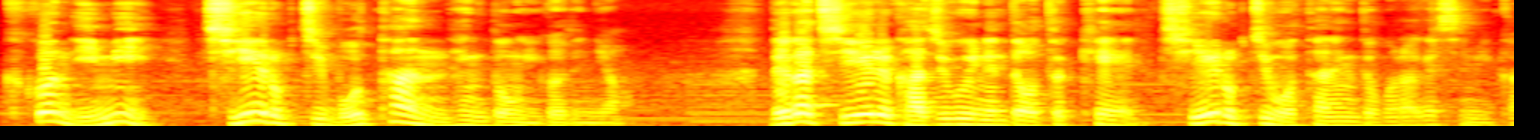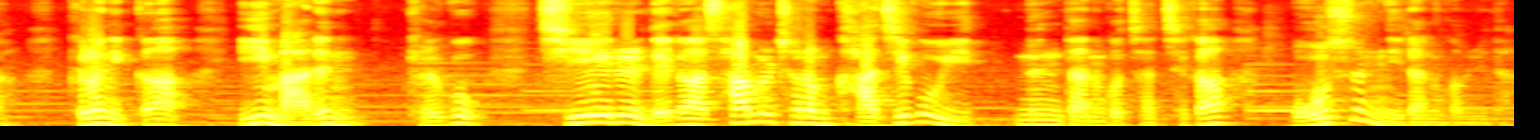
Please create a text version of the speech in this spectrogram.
그건 이미 지혜롭지 못한 행동이거든요. 내가 지혜를 가지고 있는데 어떻게 지혜롭지 못한 행동을 하겠습니까? 그러니까 이 말은 결국 지혜를 내가 사물처럼 가지고 있는다는 것 자체가 모순이라는 겁니다.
